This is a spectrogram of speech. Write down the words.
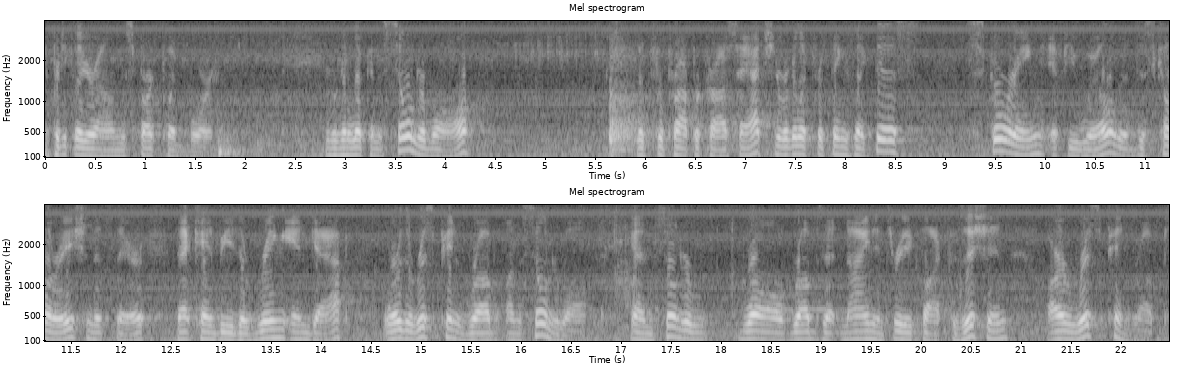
and particularly around the spark plug bore. And we're going to look in the cylinder wall, look for proper crosshatch, and we're going to look for things like this, scoring, if you will, the discoloration that's there, that can be the ring end gap or the wrist pin rub on the cylinder wall. And cylinder wall rubs at 9 and 3 o'clock position are wrist pin rubs.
